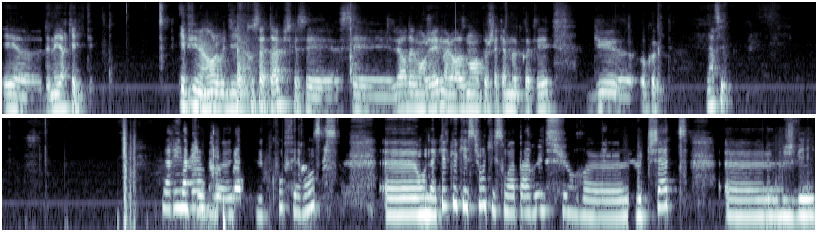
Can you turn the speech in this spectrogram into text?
et, de meilleure qualité. Et puis maintenant, je vous dis tout à table, puisque c'est l'heure de manger, malheureusement un peu chacun de notre côté, dû au Covid. Merci. Karim pour euh, la conférence. Euh, on a quelques questions qui sont apparues sur euh, le chat. je, vais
